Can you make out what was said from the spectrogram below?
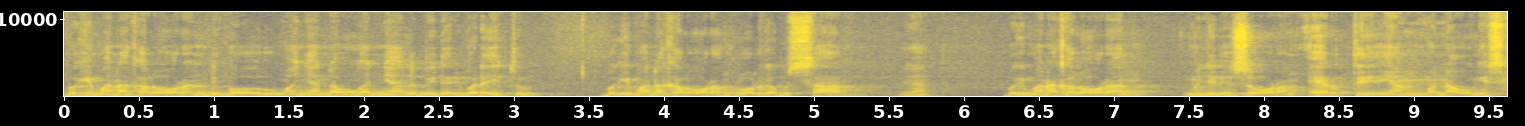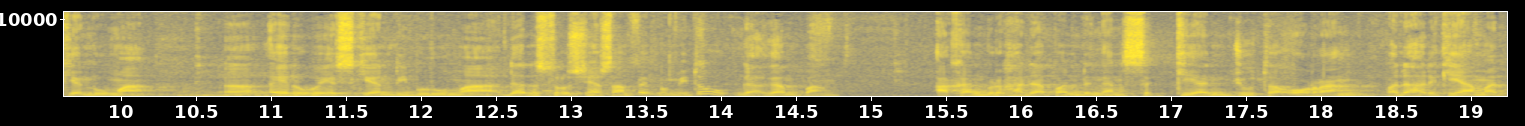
Bagaimana kalau orang di bawah rumahnya naungannya lebih daripada itu? Bagaimana kalau orang keluarga besar ya Bagaimana kalau orang menjadi seorang RT yang menaungi sekian rumah uh, RW sekian ribu rumah dan seterusnya sampai itu nggak gampang akan berhadapan dengan sekian juta orang pada hari kiamat.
